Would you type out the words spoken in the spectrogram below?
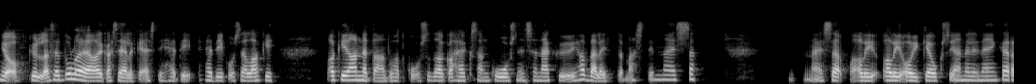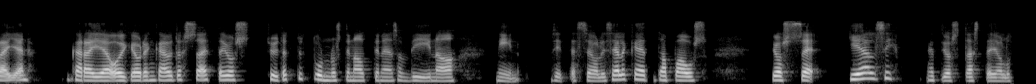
Joo, kyllä se tulee aika selkeästi heti, heti kun se laki, laki annetaan 1686, niin se näkyy ihan välittömästi näissä, näissä ali, alioikeuksien, eli näin käräjien, käräjien oikeudenkäytössä, että jos syytetty tunnusti nauttineensa viinaa, niin sitten se oli selkeä tapaus. Jos se kielsi, että jos tästä ei ollut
